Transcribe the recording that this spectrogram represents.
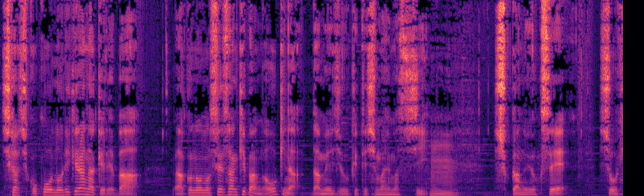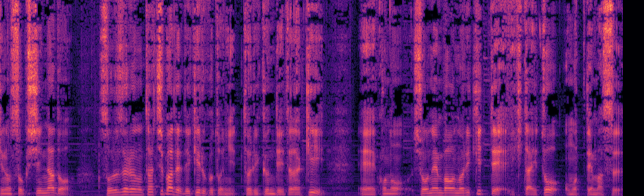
しかしここを乗り切らなければ酪農の生産基盤が大きなダメージを受けてしまいますし、うん、出荷の抑制消費の促進などそれぞれの立場でできることに取り組んでいただき、えー、この正念場を乗り切っていきたいと思っています。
